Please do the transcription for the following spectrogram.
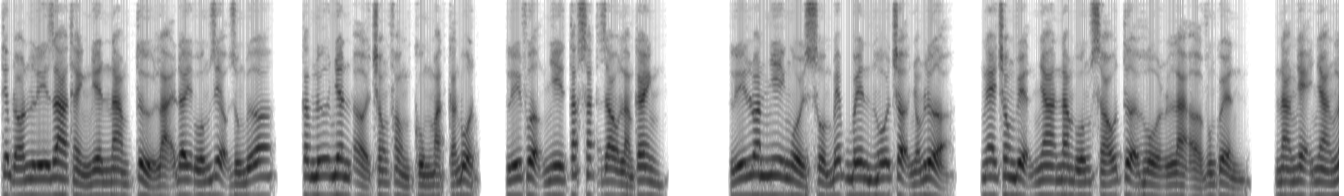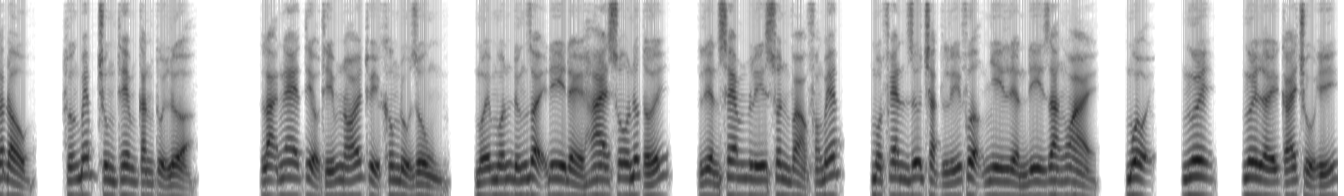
tiếp đón Lý gia thành niên nam tử lại đây uống rượu dùng nữa, các nữ nhân ở trong phòng cùng mặt cán bột, Lý Phượng Nhi tắt sắt rau làm canh. Lý Loan Nhi ngồi xổm bếp bên hỗ trợ nhóm lửa, nghe trong viện nha năm uống sáu tựa hồ là ở vùng quyền, nàng nhẹ nhàng lắc đầu, hướng bếp chung thêm căn tuổi lửa. Lại nghe tiểu thím nói thủy không đủ dùng, mới muốn đứng dậy đi để hai xô nước tới, liền xem Lý Xuân vào phòng bếp, một phen giữ chặt Lý Phượng Nhi liền đi ra ngoài, muội, ngươi, ngươi lấy cái chủ ý.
